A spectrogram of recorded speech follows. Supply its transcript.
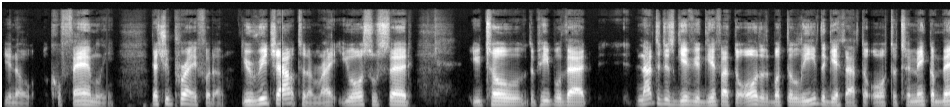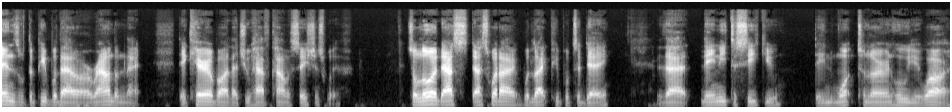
you know, family, that you pray for them. You reach out to them, right? You also said, you told the people that not to just give your gift after altar, but to leave the gift after altar to make amends with the people that are around them that they care about, that you have conversations with. So, Lord, that's that's what I would like people today that they need to seek you. They want to learn who you are.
